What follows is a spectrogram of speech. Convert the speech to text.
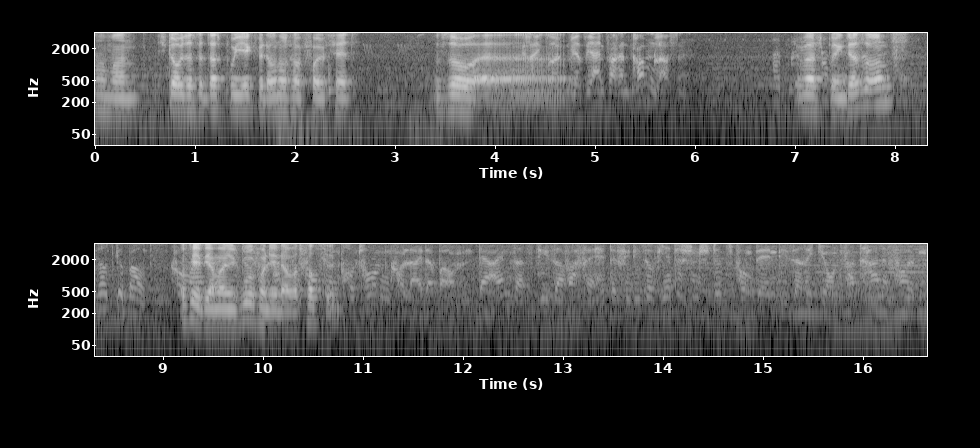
Oh Mann, ich glaube, das, das Projekt wird auch noch voll fett. So, Vielleicht äh... sollten wir sie einfach entkommen lassen. Was bringt das uns? Okay, wir haben eine Ruhe von denen, aber trotzdem. Den Protonenkollider bauen. Der Einsatz dieser Waffe hätte für die sowjetischen Stützpunkte in dieser Region fatale Folgen.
